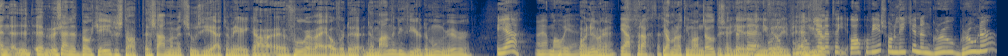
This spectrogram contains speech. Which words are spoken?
en en eh, we zijn het bootje ingestapt. En samen met Susie uit Amerika eh, voeren wij over de, de Maanrivier, de Moon River. Ja, ja mooi hè. Mooi nummer, hè? Ja, prachtig. Jammer dat die man dood is, hè? Die, Dat, eh, en die hoe noem- Williams. En noem die jij Wil- dat ook alweer, zo'n liedje? Een gro grooner?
